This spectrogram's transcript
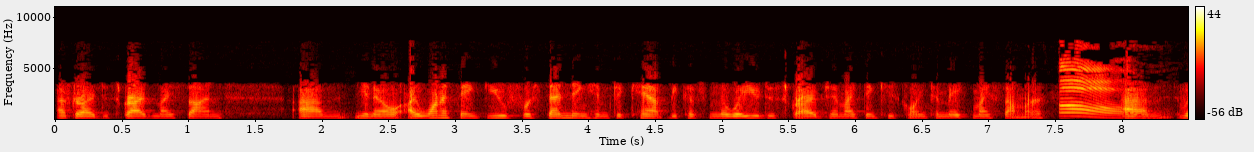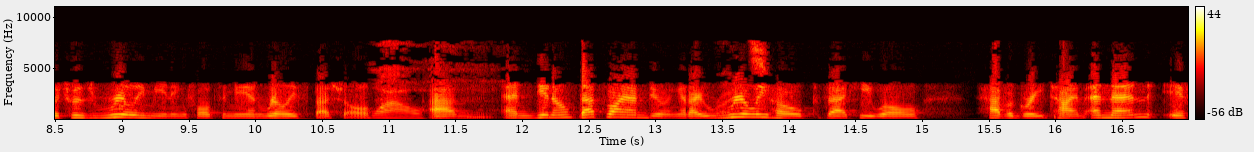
after I described my son, um, you know, I want to thank you for sending him to camp because from the way you described him, I think he's going to make my summer. Oh, Um, which was really meaningful to me and really special. wow. Um, and you know, that's why I'm doing it. I Right. really hope that he will have a great time. And then if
